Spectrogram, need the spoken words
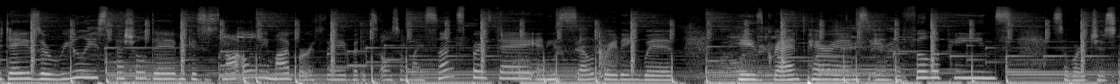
today is a really special day because it's not only my birthday, but it's also my son's birthday, and he's celebrating with his grandparents in the Philippines. So we're just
